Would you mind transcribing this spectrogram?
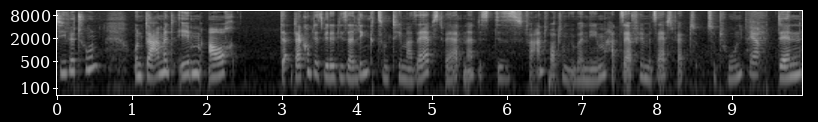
die wir tun und damit eben auch, da, da kommt jetzt wieder dieser Link zum Thema Selbstwert, ne? Das, dieses Verantwortung übernehmen hat sehr viel mit Selbstwert zu tun, ja. denn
